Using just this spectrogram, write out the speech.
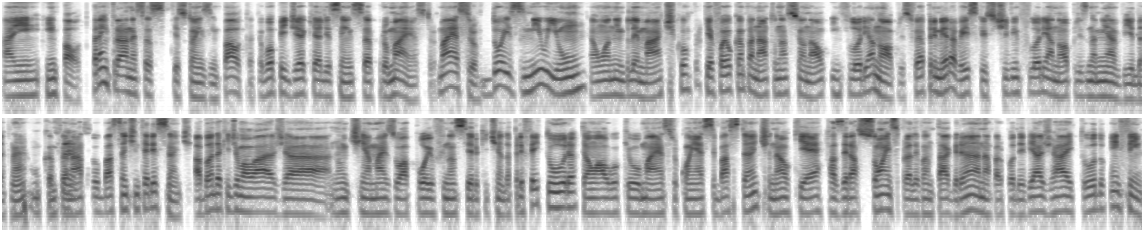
aí em pauta. Para entrar nessas questões em pauta, eu vou pedir aqui a licença para o maestro. Maestro, 2001 é um ano emblemático porque foi o Campeonato Nacional em Florianópolis. Foi a primeira vez que eu estive em Florianópolis na minha vida, né? Um campeonato certo. bastante interessante. A banda aqui de Mauá já não tinha mais o apoio financeiro que tinha da prefeitura, então algo que o maestro conhece bastante, né? O que é fazer ações para levantar grana, para poder viajar e tudo. Enfim,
